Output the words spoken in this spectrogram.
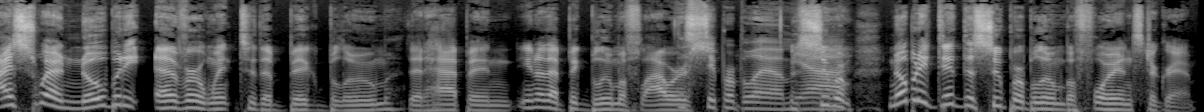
I swear nobody ever went to the big bloom that happened. You know that big bloom of flowers, The super bloom. The Yeah. super. Nobody did the super bloom before Instagram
